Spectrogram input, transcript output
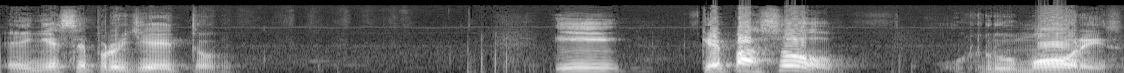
en ese proyecto. ¿Y qué pasó? Rumores.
